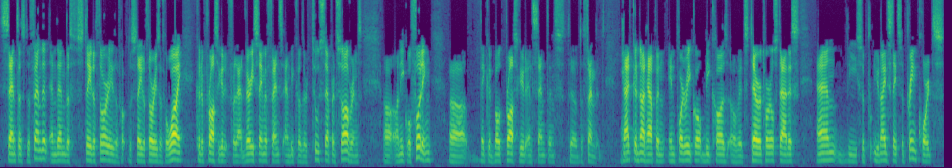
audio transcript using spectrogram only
sentenced the defendant, and then the state authorities of the state authorities of Hawaii could have prosecuted for that very same offense. And because they're two separate sovereigns uh, on equal footing, uh, they could both prosecute and sentence the defendant. And that could not happen in Puerto Rico because of its territorial status and the Sup- United States Supreme Court's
